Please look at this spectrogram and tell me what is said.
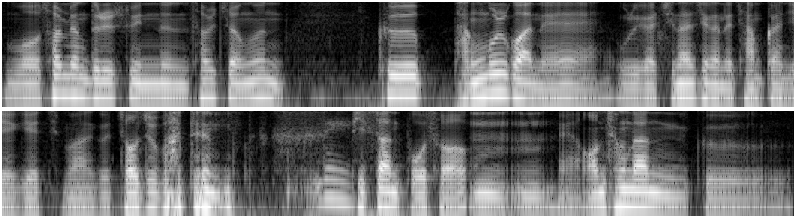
뭐 설명드릴 수 있는 설정은 그 박물관에 우리가 지난 시간에 잠깐 얘기했지만 그 저주받은 네. 비싼 보석 음, 음. 예, 엄청난 그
